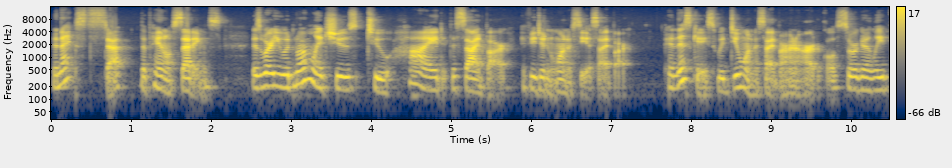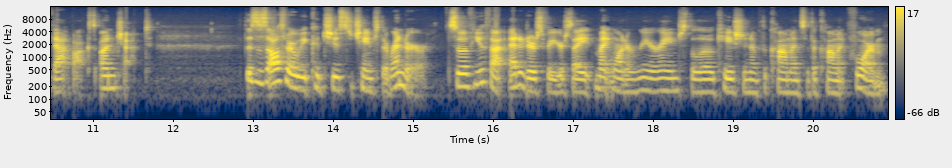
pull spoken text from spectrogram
The next step, the panel settings, is where you would normally choose to hide the sidebar if you didn't want to see a sidebar. In this case, we do want a sidebar in our article, so we're going to leave that box unchecked. This is also where we could choose to change the renderer. So if you thought editors for your site might want to rearrange the location of the comments or the comment form,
